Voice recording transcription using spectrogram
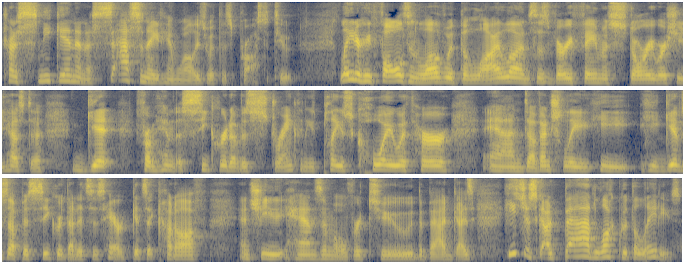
try to sneak in and assassinate him while he's with this prostitute. Later, he falls in love with Delilah, and it's this very famous story where she has to get from him the secret of his strength, and he plays coy with her, and eventually he he gives up his secret that it's his hair, gets it cut off, and she hands him over to the bad guys. He's just got bad luck with the ladies.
